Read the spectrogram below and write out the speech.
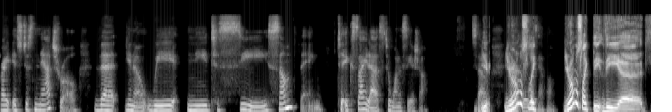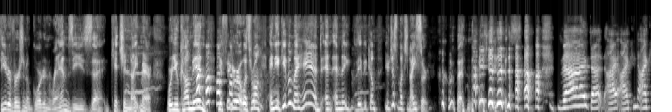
right it's just natural that you know we need to see something to excite us to want to see a show so you're, you're almost like example. you're almost like the the uh, theater version of Gordon Ramsay's uh, Kitchen Nightmare, where you come in, you figure out what's wrong, and you give them a hand, and and they they become you're just much nicer. that that I I can I can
